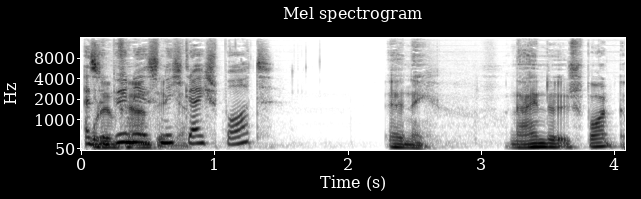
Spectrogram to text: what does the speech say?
Also Bühne ist nicht gleich Sport? Äh, nee. Nein, Sport,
